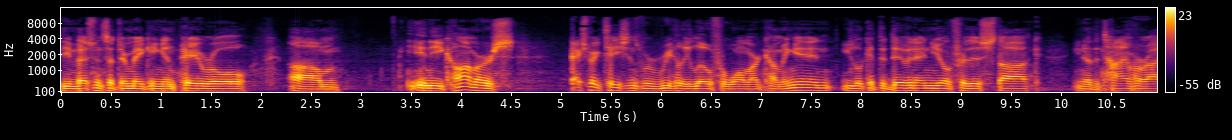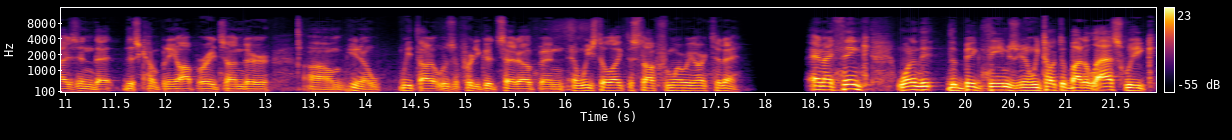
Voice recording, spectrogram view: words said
the investments that they're making in payroll, um, in e-commerce, expectations were really low for Walmart coming in. You look at the dividend yield for this stock you know, the time horizon that this company operates under. Um, you know, we thought it was a pretty good setup, and, and we still like the stock from where we are today. And I think one of the, the big themes, you know, we talked about it last week,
